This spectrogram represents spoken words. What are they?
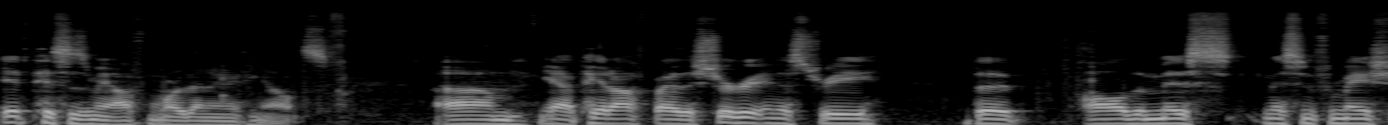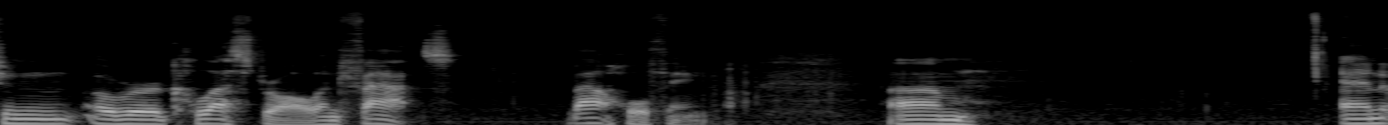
it pisses me off more than anything else um, yeah paid off by the sugar industry the all the mis misinformation over cholesterol and fats that whole thing. Um, and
